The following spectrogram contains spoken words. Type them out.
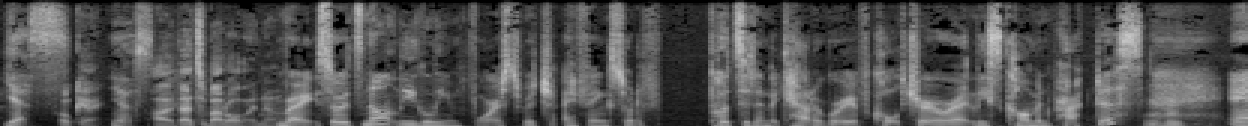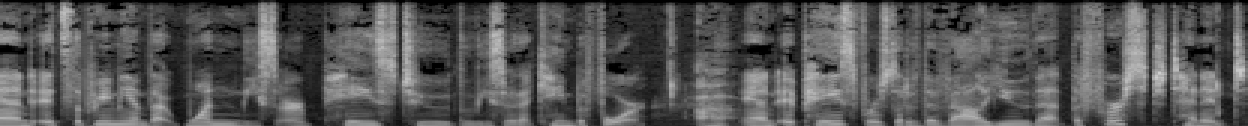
Yes. Okay. Yes. Uh, that's about all I know. Right. So it's not legally enforced, which I think sort of puts it in the category of culture or at least common practice. Mm-hmm. And it's the premium that one leaser pays to the leaser that came before. Ah. And it pays for sort of the value that the first tenant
